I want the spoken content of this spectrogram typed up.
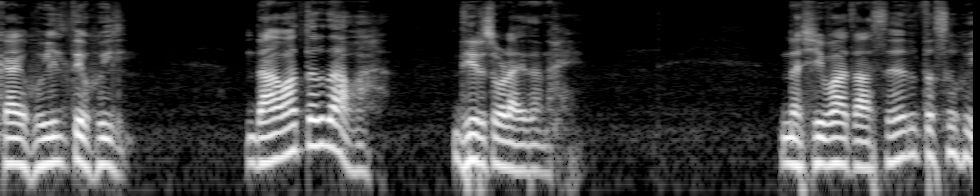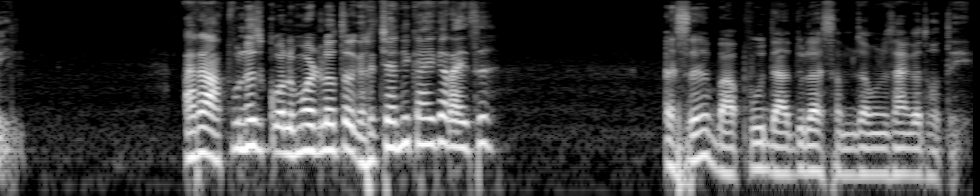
काय होईल ते होईल. दावा तर दावा. धीर सोडायचा नाही. नशिबात असेल तसं होईल. अरे आपणच कोलमडलो तर घरच्यांनी काय करायचं? असं बापू दादूला समजावून सांगत होते.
